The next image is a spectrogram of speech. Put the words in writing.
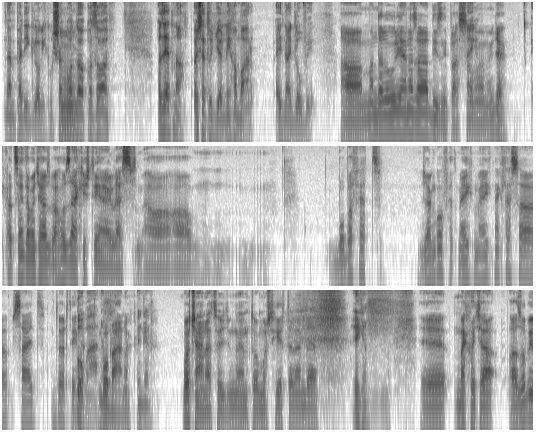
nem pedig logikusan mm. gondolkozol, azért na, össze tud jönni hamar egy nagy lóvé. A Mandalorian az a Disney Plus-on Igen. van, ugye? Hát szerintem, hogyha azt behozzák, és tényleg lesz a, a Boba Fett? Jango Fett? Melyik, melyiknek lesz a side történet? Bobának. Bobának. Igen. Bocsánat, hogy nem tudom most hirtelen, de Igen. Meg hogyha az obi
